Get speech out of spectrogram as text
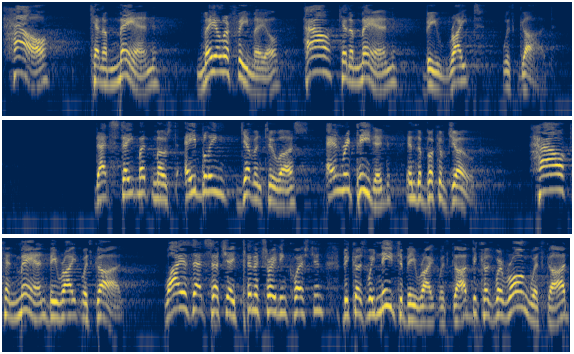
How can a man, male or female, how can a man be right with God? That statement most ably given to us and repeated in the book of Job. How can man be right with God? Why is that such a penetrating question? Because we need to be right with God, because we're wrong with God,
